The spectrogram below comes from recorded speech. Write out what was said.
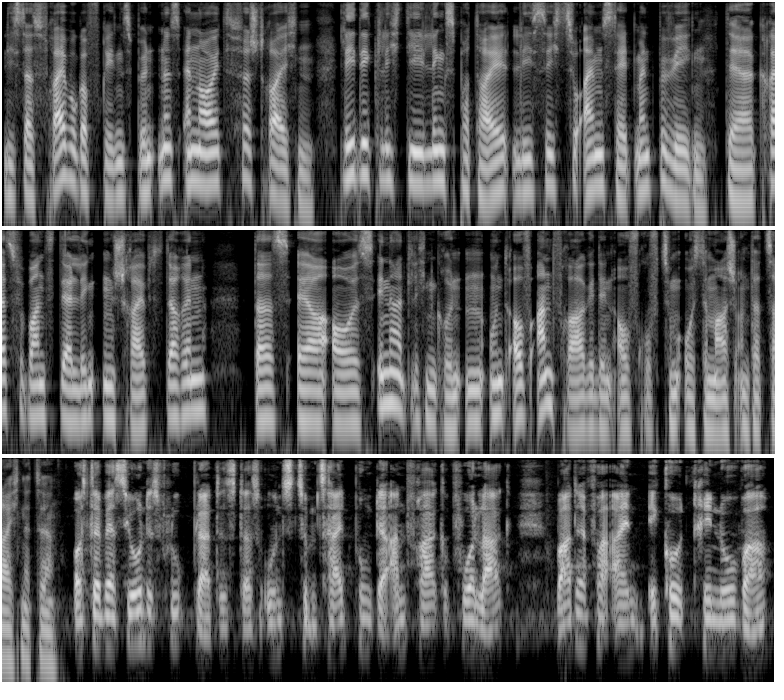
ließ das Freiburger Friedensbündnis erneut verstreichen. Lediglich die Linkspartei ließ sich zu einem Statement bewegen. Der Kreisverband der Linken schreibt darin, dass er aus inhaltlichen Gründen und auf Anfrage den Aufruf zum Ostermarsch unterzeichnete. Aus der Version des Flugblattes, das uns zum Zeitpunkt der Anfrage vorlag, war der Verein Eco Trinova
